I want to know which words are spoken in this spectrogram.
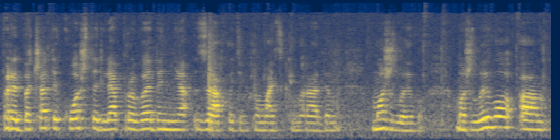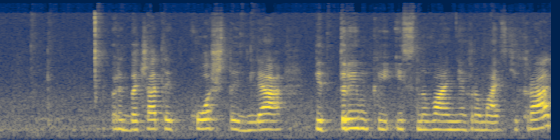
передбачати кошти для проведення заходів громадськими радами. Можливо, можливо, е, передбачати кошти для підтримки існування громадських рад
